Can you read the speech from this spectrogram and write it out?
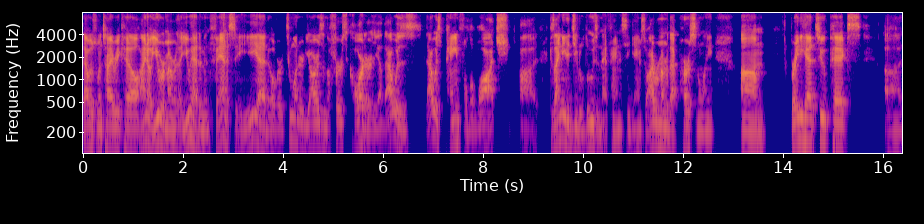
that was when Tyreek Hill. I know you remember that. You had him in fantasy. He had over 200 yards in the first quarter. Yeah, that was that was painful to watch. Uh, because I needed you to lose in that fantasy game. So I remember that personally. Um, Brady had two picks. Uh,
